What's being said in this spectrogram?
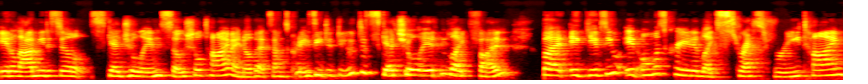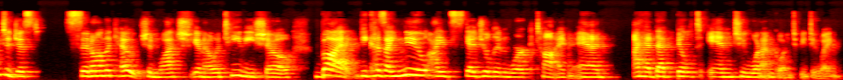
It allowed me to still schedule in social time. I know that sounds crazy to do to schedule in like fun, but it gives you, it almost created like stress free time to just sit on the couch and watch, you know, a TV show. But because I knew I had scheduled in work time and I had that built into what I'm going to be doing.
